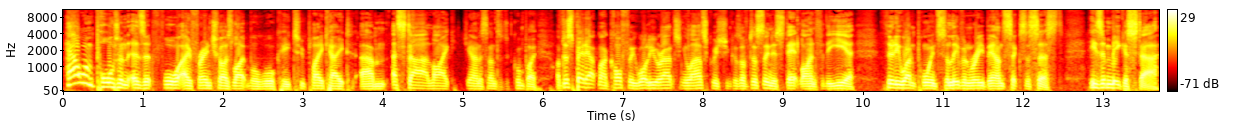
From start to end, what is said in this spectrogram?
How important is it for a franchise like Milwaukee to placate um, a star like Giannis Antetokounmpo? I've just spat out my coffee while you were answering your last question because I've just seen his stat line for the year: 31 points, 11 rebounds, six assists. He's a megastar.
